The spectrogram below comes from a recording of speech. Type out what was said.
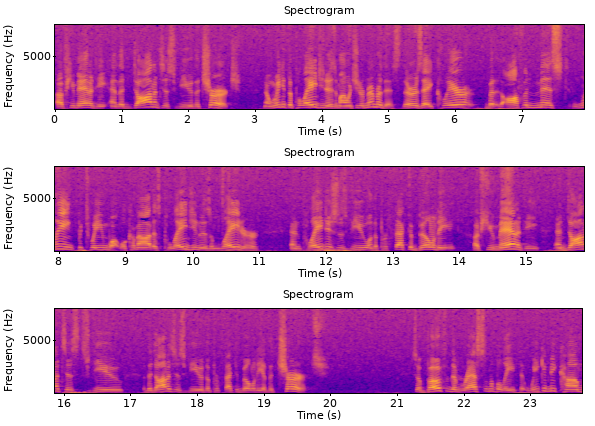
of humanity and the Donatist view of the church. Now, when we get to Pelagianism, I want you to remember this. There is a clear but often missed link between what will come out as Pelagianism later and Pelagius' view on the perfectibility of humanity and Donatist's view, the Donatist's view of the perfectibility of the church. So both of them rest on the belief that we can become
